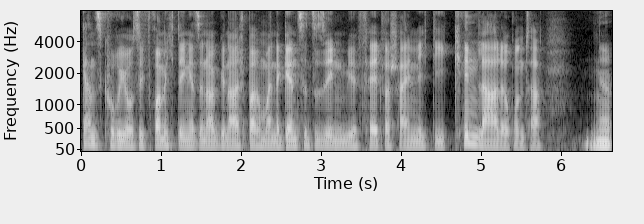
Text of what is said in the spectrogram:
Ganz kurios. Ich freue mich, den jetzt in der Originalsprache mal in der Gänze zu sehen. Mir fällt wahrscheinlich die Kinnlade runter. Ja,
